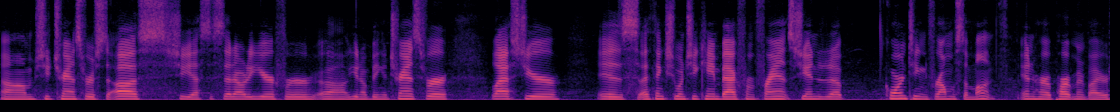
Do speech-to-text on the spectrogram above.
Um, she transfers to us. She has to sit out a year for uh, you know being a transfer. Last year is I think she, when she came back from France, she ended up quarantined for almost a month in her apartment by her.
